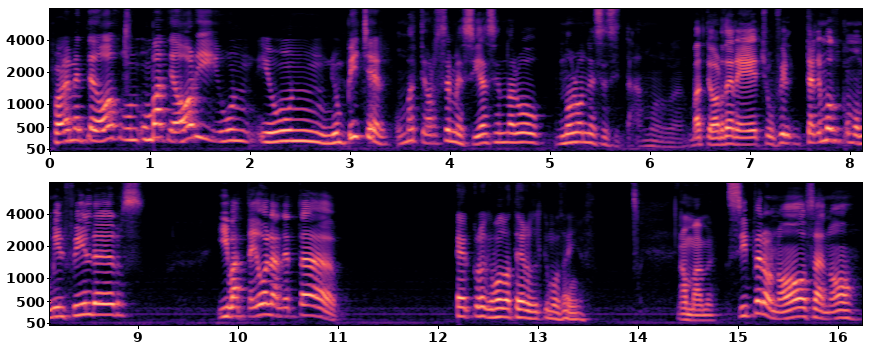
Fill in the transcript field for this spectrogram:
Probablemente dos. Un, un bateador y un, y, un, y un pitcher. Un bateador se me sigue haciendo algo. No lo necesitamos, güey. Bateador derecho. Un fil- tenemos como mil fielders. Y bateo, la neta. Eh, creo que hemos bateado los últimos años. No mames. Sí, pero no, o sea, no.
